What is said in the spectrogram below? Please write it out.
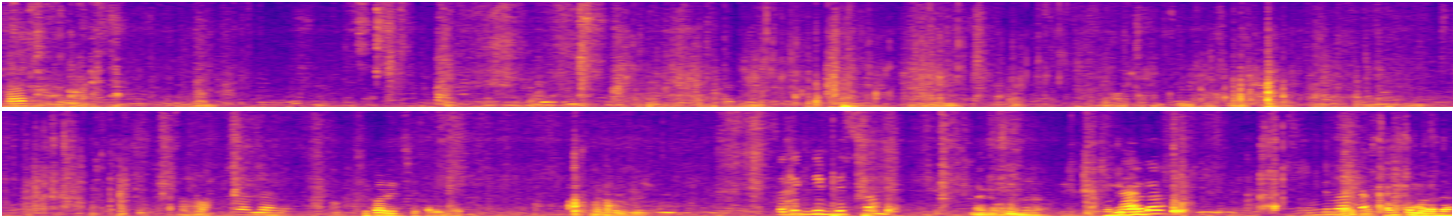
Basket. Aha. Wala. Siparit, siparit. Sa digdib discount. May nakuha mo na. Hindi ba da? Hindi ba ito? Ang tumada.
